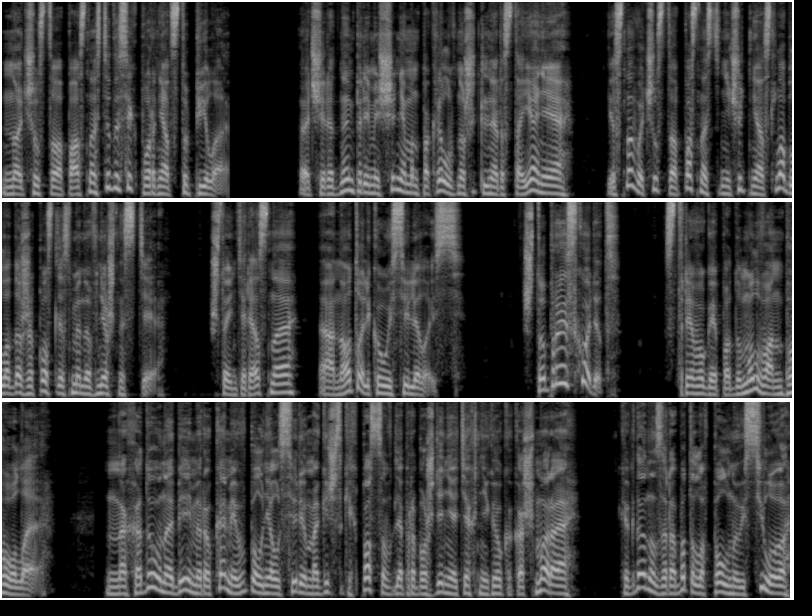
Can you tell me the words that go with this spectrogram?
но чувство опасности до сих пор не отступило. Очередным перемещением он покрыл внушительное расстояние, и снова чувство опасности ничуть не ослабло даже после смены внешности. Что интересно, оно только усилилось. «Что происходит?» — с тревогой подумал Ван Буэлэ. На ходу он обеими руками выполнил серию магических пассов для пробуждения техники Ока Кошмара. Когда она заработала в полную силу,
